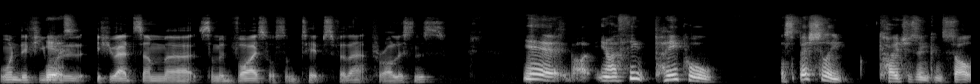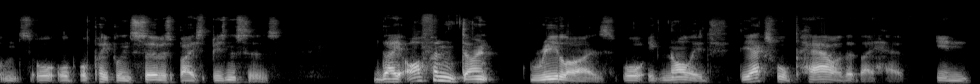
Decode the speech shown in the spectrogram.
I wondered if you Yes. wanted, if you had some uh, some advice or some tips for that for our listeners. Yeah, you know, I think people, especially coaches and consultants or, or, or people in service based businesses, they often don't realize or acknowledge the actual power that they have in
